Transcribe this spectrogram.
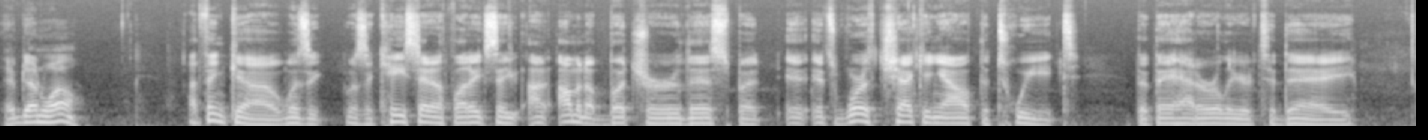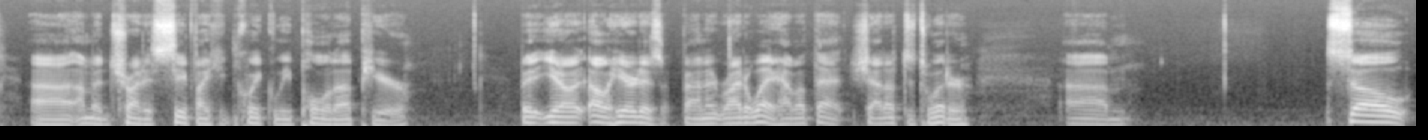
They've done well. I think uh, was it was it K State Athletics. They, I, am going to butcher this, but it, it's worth checking out the tweet that they had earlier today. Uh, I'm going to try to see if I can quickly pull it up here. But you know, oh, here it is. Found it right away. How about that? Shout out to Twitter. Um, so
